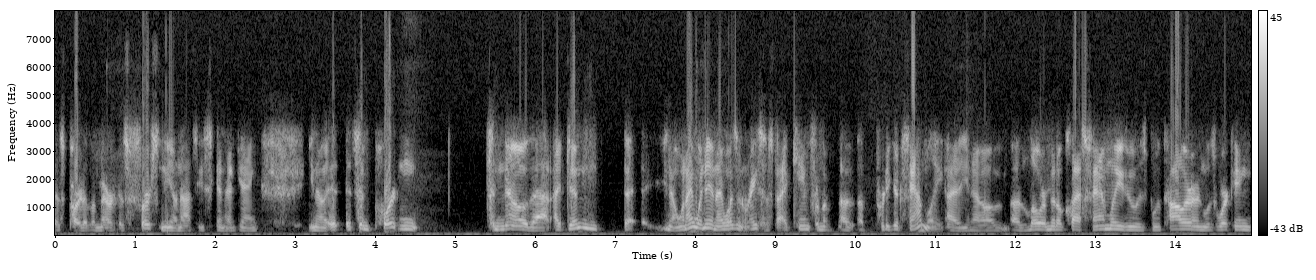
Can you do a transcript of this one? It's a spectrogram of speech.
as part of America's first neo-Nazi skinhead gang, you know, it, it's important to know that I didn't you know, when I went in, I wasn't racist. I came from a, a, a pretty good family. I, you know, a lower middle class family who was blue collar and was working.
